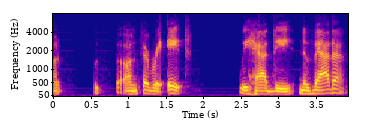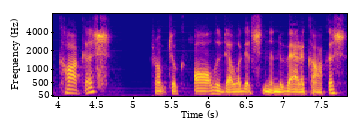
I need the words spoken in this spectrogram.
uh, on February 8th, we had the Nevada caucus. Trump took all the delegates in the Nevada caucus,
